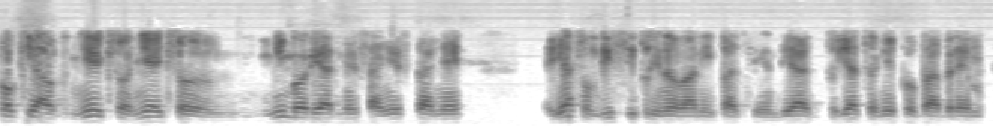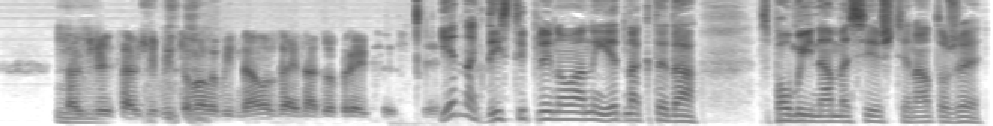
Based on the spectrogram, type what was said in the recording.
pokiaľ niečo, niečo mimoriadne sa nestane, ja som disciplinovaný pacient, ja, ja to nepobabrem, Mm. Takže, takže by to malo byť naozaj na dobrej ceste. Jednak disciplinovaný, jednak teda spomíname si ešte na to, že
